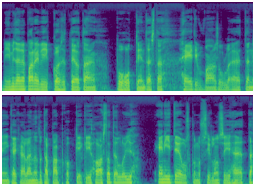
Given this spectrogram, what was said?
Niin, mitä me pari viikkoa sitten jotain puhuttiin tästä, heitin vaan sulle, että niin kekäläinen on tätä Babcockiakin haastatellut, ja en itse uskonut silloin siihen, että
